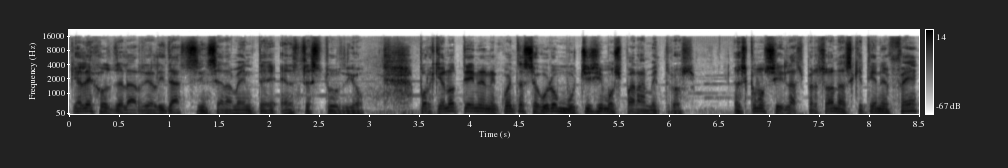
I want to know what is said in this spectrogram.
Qué lejos de la realidad, sinceramente, en este estudio, porque no tienen en cuenta seguro muchísimos parámetros. Es como si las personas que tienen fe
